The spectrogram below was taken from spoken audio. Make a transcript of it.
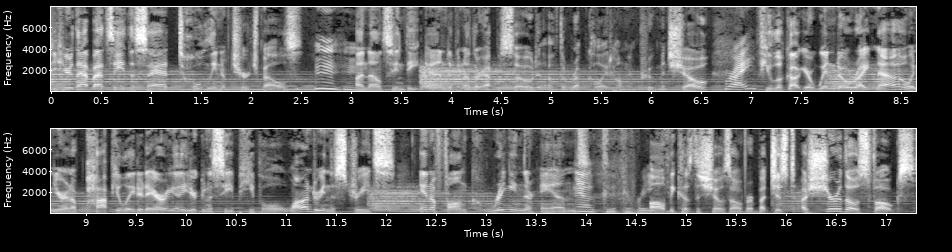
Did you hear that, Betsy? The sad tolling of church bells mm-hmm. announcing the end of another episode of the Repcolite Home Improvement Show. Right. If you look out your window right now and you're in a populated area, you're going to see people wandering the streets in a funk, wringing their hands. Oh, good grief. All because the show's over. But just assure those folks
